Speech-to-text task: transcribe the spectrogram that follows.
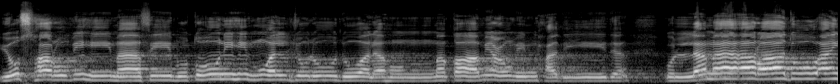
يصهر به ما في بطونهم والجلود ولهم مقامع من حديد. كلما أرادوا أن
